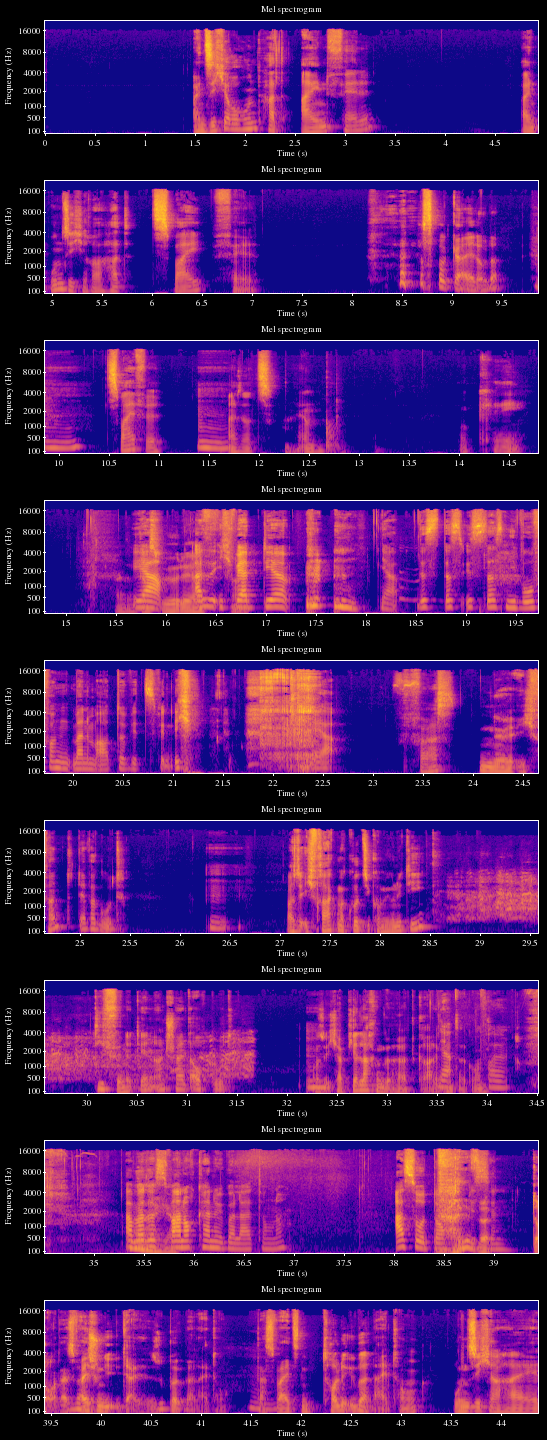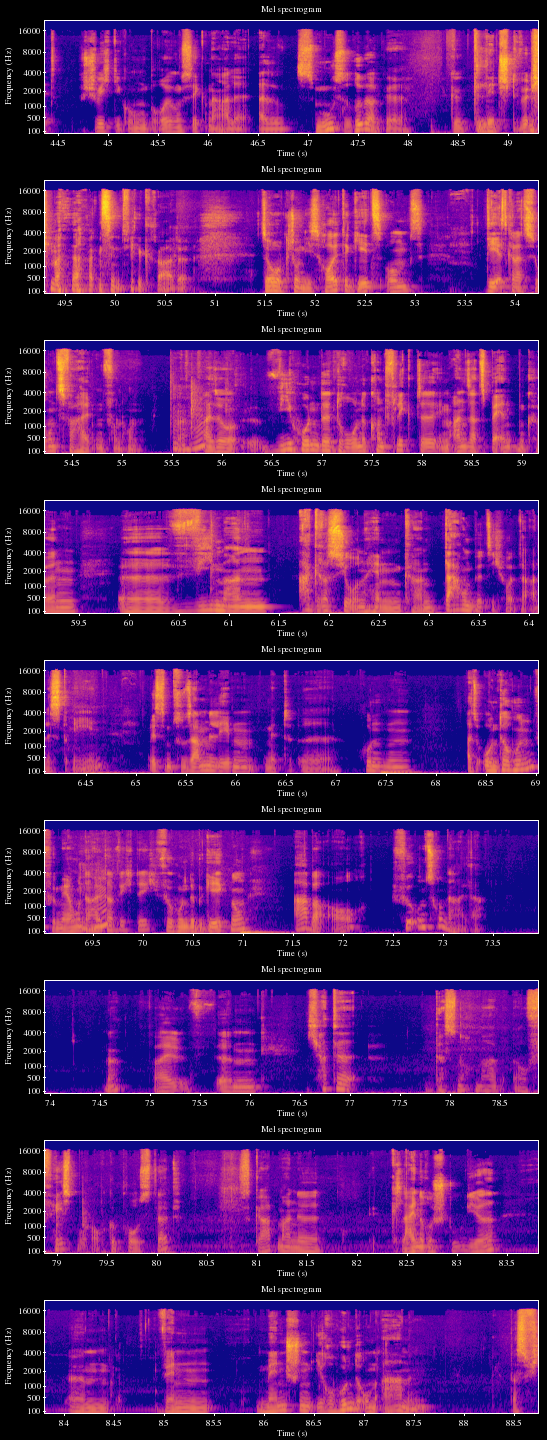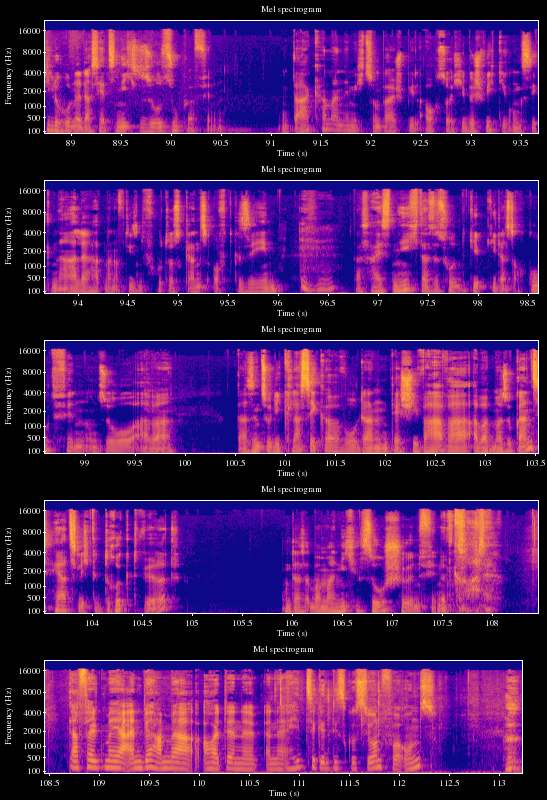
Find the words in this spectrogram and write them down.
Ein sicherer Hund hat ein Fell, ein unsicherer hat zwei Fell. doch geil, oder? Mhm. Zweifel. Mhm. Also zwei. ähm, Okay. Also Ja, das würde also ich ja. werde dir, ja, das, das ist das Niveau von meinem Autowitz, finde ich. ja, Was? Nö, ich fand, der war gut. Mhm. Also ich frage mal kurz die Community. Die findet den anscheinend auch gut. Also ich habe hier Lachen gehört gerade im Mhm. ja, Hintergrund. voll. Aber das Naja. war noch keine Überleitung, ne? Ach so, doch, ein bisschen. Doch, das war schon die, die super Überleitung. Mhm. Das war jetzt eine tolle Überleitung. Unsicherheit, Beschwichtigung, Beruhigungssignale, also smooth rüber ge, geglitscht, würde ich mal sagen, sind wir gerade. So, Jonis, heute geht's ums Deeskalationsverhalten von Hunden. Ja, Also wie Hunde drohende Konflikte im Ansatz beenden können, äh, wie man Aggression hemmen kann. Darum wird sich heute alles drehen. Ist im Zusammenleben mit äh, Hunden, also Unterhunden, für Mehrhundehalter wichtig, für Hundebegegnung, aber auch für uns Hundehalter. Ne? Weil ähm, ich hatte das nochmal auf Facebook auch gepostet. Es gab mal eine kleinere Studie, ähm, wenn Menschen ihre Hunde umarmen, dass viele Hunde das jetzt nicht so super finden. Und da kann man nämlich zum Beispiel auch solche Beschwichtigungssignale, hat man auf diesen Fotos ganz oft gesehen. Das heißt nicht, dass es Hunde gibt, die das auch gut finden und so, aber da sind so die Klassiker, wo dann der Chihuahua aber mal so ganz herzlich gedrückt wird und das aber mal nicht so schön findet gerade. Da fällt mir ja ein, wir haben ja heute eine, eine hitzige Diskussion vor uns.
